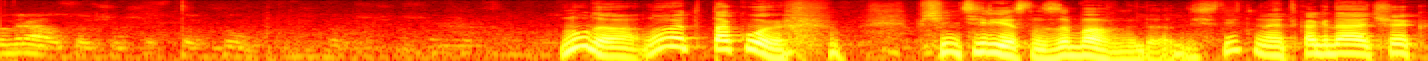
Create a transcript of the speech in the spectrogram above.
Понравился очень шестой пункт. Ну да, ну это такое, очень интересно, забавно, да. Действительно, это когда человек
